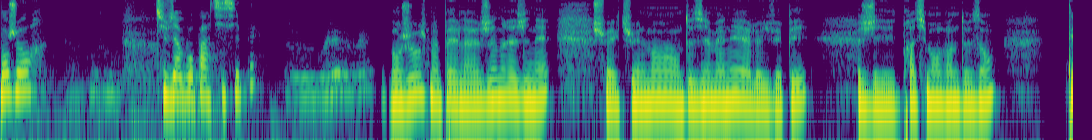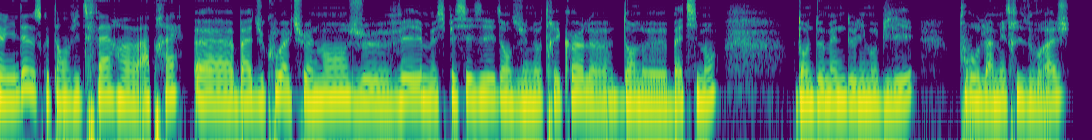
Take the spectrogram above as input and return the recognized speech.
Bonjour. Tu viens pour participer? Bonjour, je m'appelle Jeanne Réginet. Je suis actuellement en deuxième année à l'EIVP. J'ai pratiquement 22 ans. T'as une idée de ce que tu as envie de faire euh, après? Euh, bah, Du coup, actuellement, je vais me spécialiser dans une autre école euh, dans le bâtiment, dans le domaine de l'immobilier pour la maîtrise d'ouvrage,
